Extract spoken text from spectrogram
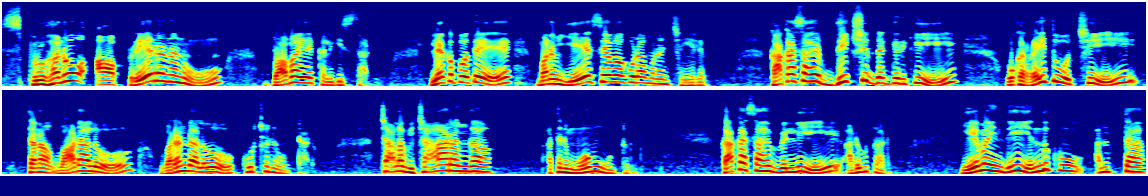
స్పృహను ఆ ప్రేరణను బాబాయే కలిగిస్తాడు. లేకపోతే మనం ఏ సేవ కూడా మనం చేయలేం. కాకాసాహెబ్ దీక్షిత్ దగ్గరికి ఒక రైతు వచ్చి తన వాడాలో వరండాలో కూర్చొని ఉంటాడు. చాలా విచారంగా అతని మోము ఉంటుంది. కాకాసాహెబ్ వెళ్ళి అడుగుతాడు ఏమైంది? ఎందుకు అంత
